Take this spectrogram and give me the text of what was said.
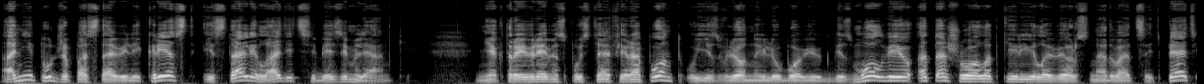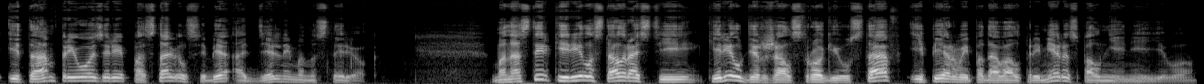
Они тут же поставили крест и стали ладить себе землянки. Некоторое время спустя Ферапонт, уязвленный любовью к безмолвию, отошел от Кирилла верст на двадцать пять и там, при озере, поставил себе отдельный монастырек. Монастырь Кирилла стал расти, Кирилл держал строгий устав и первый подавал пример исполнения его.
